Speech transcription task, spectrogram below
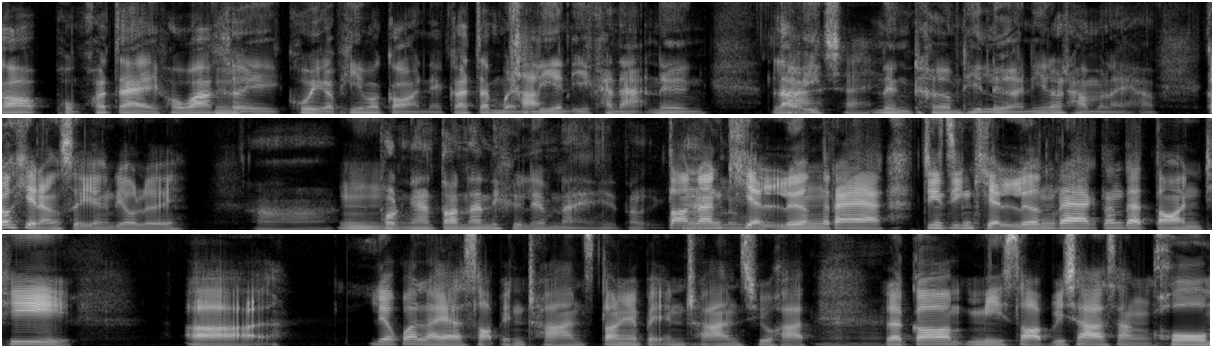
ก็ผมเข้าใจเพราะว่าอืมเคยคุยกับพี่มาก่อนเนี่ยก็จะเหมือนครับเรียนอีกคณะหนึ่งแล้วอ่าอีกใช่หนึ่งเทอมที่เหลือนี่เราทำอะไรครับ ก็เขียนหนังสืออย่างเดียวเลยอ๋ออมผลงานตอนนั้นนี่คือเล่มไหนงตอนนั้นากรู้เขียนเรื่องแรก จริง ๆ เขียนเรื่องแรกตั้งแต่ตอนที่เอ่อเรียกว่าอะไรอะสอบ entrance ตอนนี้เป็น entrance อยู่ครับอ่าฮะแล้วก็มีสอบวิชาสังคม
